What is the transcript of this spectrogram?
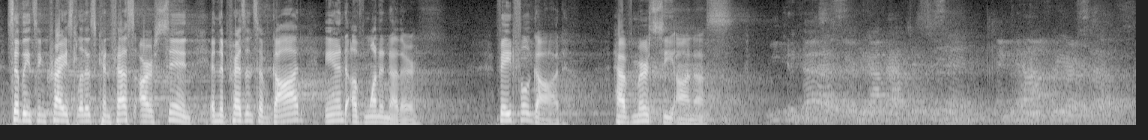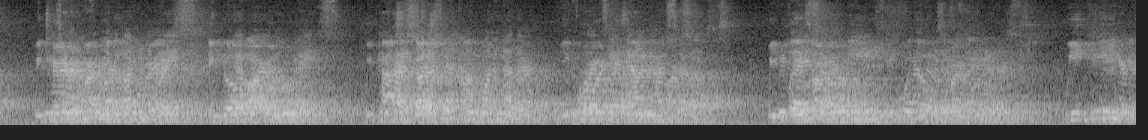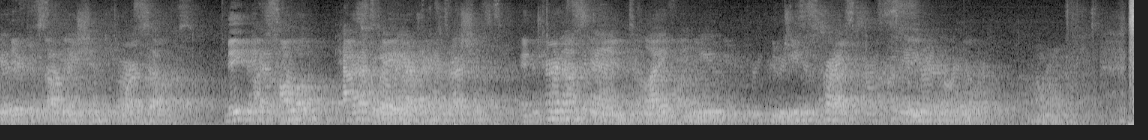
Siblings in Christ, let us confess our sin in the presence of God and of one another. Faithful God, have mercy on us.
